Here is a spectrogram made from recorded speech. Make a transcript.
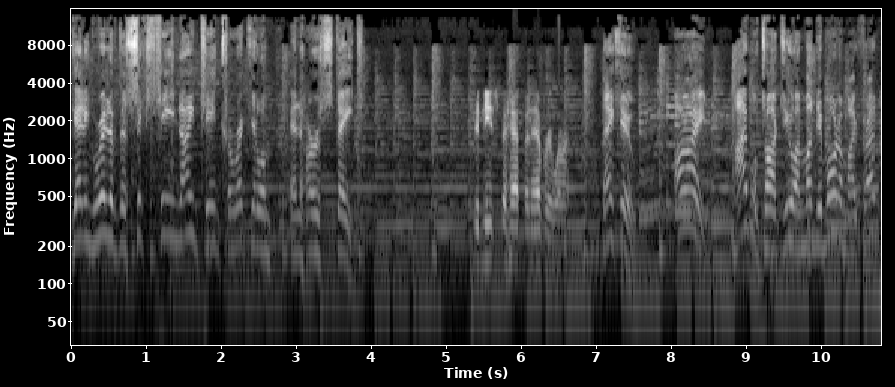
getting rid of the 1619 curriculum in her state. It needs to happen everywhere. Thank you. All right. I will talk to you on Monday morning, my friend.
